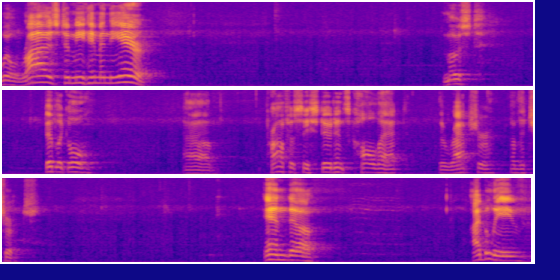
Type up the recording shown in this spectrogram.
will rise to meet him in the air. Most biblical uh, prophecy students call that the rapture of the church. And uh, I believe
